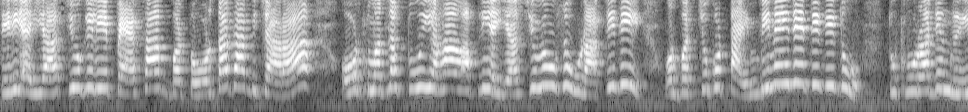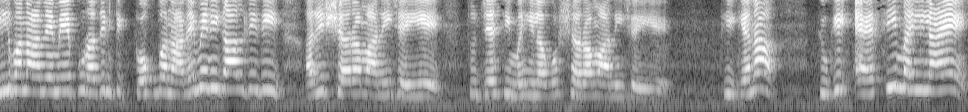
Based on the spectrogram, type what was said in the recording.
तेरी अयासियों के लिए पैसा बटोरता था बेचारा। और तु, मतलब तू यहाँ अपनी अयासियों में उसे उड़ाती थी और बच्चों को टाइम भी नहीं देती थी तू। तू पूरा दिन रील बनाने में पूरा दिन टिकटॉक बनाने में निकालती थी। अरे शर्म आनी चाहिए तू जैसी महिला को शर्म आनी चाहिए। ठीक है ना? क्योंकि ऐसी महिलाएँ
